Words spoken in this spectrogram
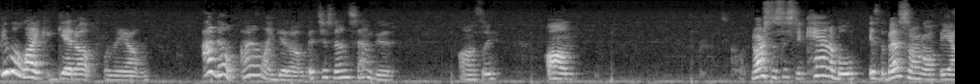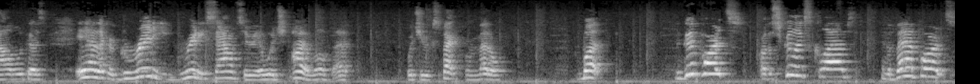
people like Get Up from the album. I don't. I don't like Get Up. It just doesn't sound good, honestly. Um, Narcissistic Cannibal is the best song off the album because it has like a gritty, gritty sound to it, which I love that, which you expect from metal. But the good parts are the Skrillex collabs, and the bad parts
